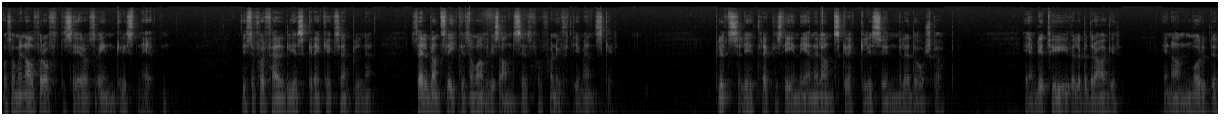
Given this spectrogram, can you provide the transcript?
og som en altfor ofte ser også innen kristenheten disse forferdelige skrekkeksemplene, selv blant slike som vanligvis anses for fornuftige mennesker. Plutselig trekkes de inn i en eller annen skrekkelig synd eller dårskap. En blir tyv eller bedrager, en annen morder,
